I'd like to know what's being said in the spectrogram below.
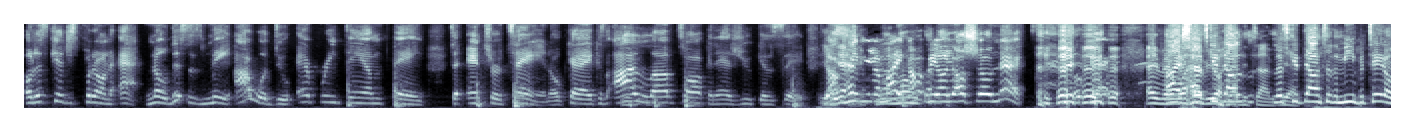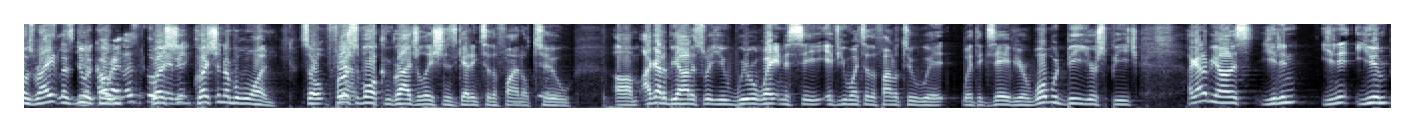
"Oh, this kid just put it on the act." No, this is me. I will do every damn thing to entertain. Okay, because I mm-hmm. love talking, as you can see. Y'all yeah. give me a mic. I'll be on y'all show next. Okay. hey man, all right, we'll so let's get down. Let's yeah. get down to the meat and potatoes, right? Let's do yeah. it, Cody. let's do question it, question number one. So first of all, congratulations getting to the final two. Um, I got to be honest with you. We were waiting to see if you went to the final two with with Xavier. What would be your speech? I got to be honest. You didn't. You didn't. You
